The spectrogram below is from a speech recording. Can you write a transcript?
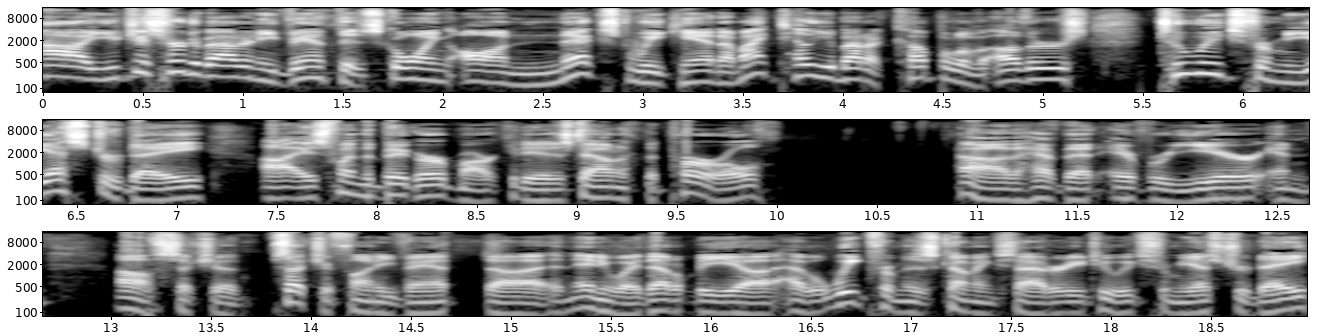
Uh, you just heard about an event that's going on next weekend. I might tell you about a couple of others. Two weeks from yesterday uh, is when the big herb market is down at the Pearl. Uh, they have that every year, and Oh, such a such a fun event. Uh, and anyway, that'll be uh, a week from this coming Saturday, two weeks from yesterday.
